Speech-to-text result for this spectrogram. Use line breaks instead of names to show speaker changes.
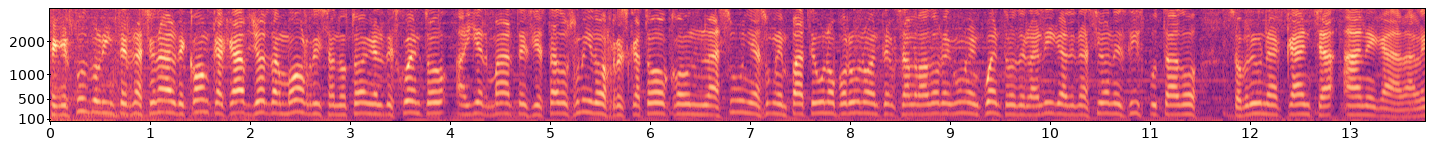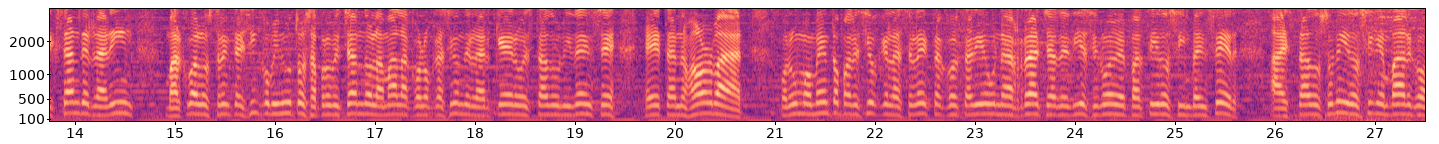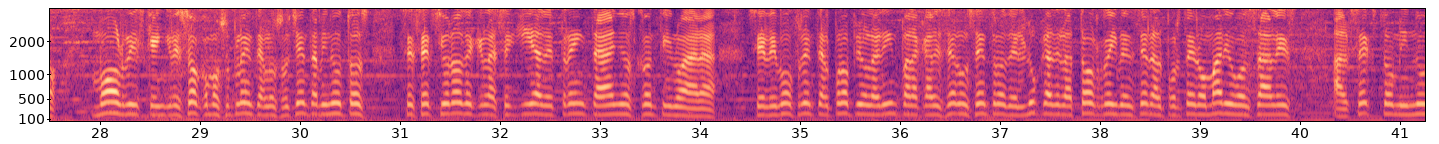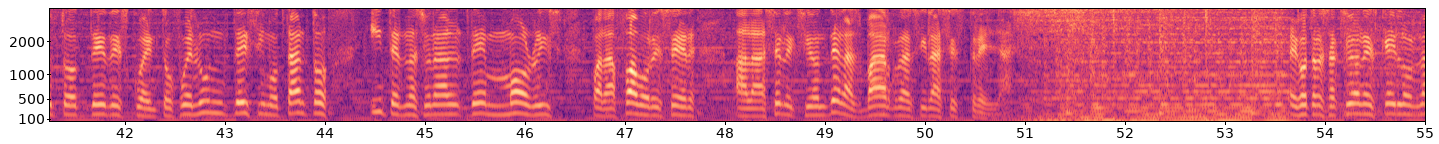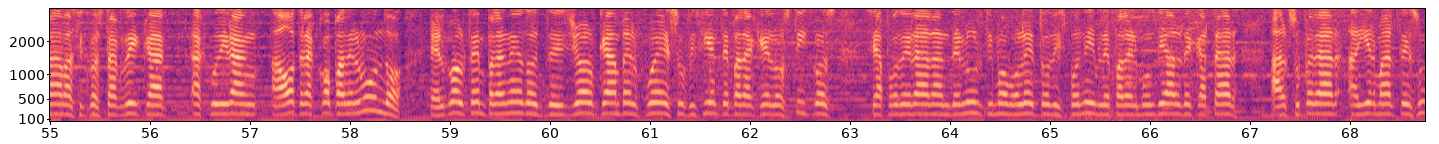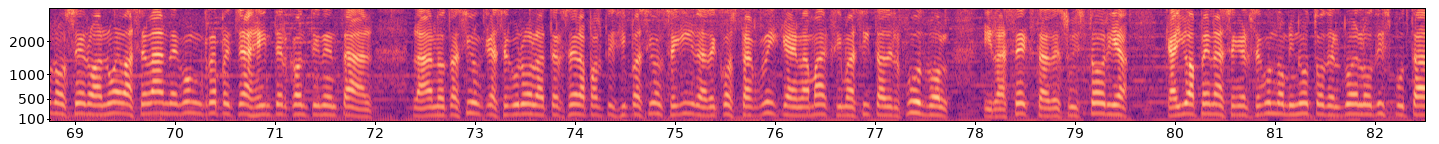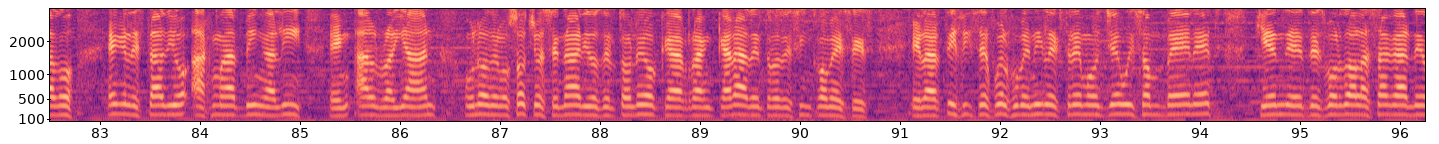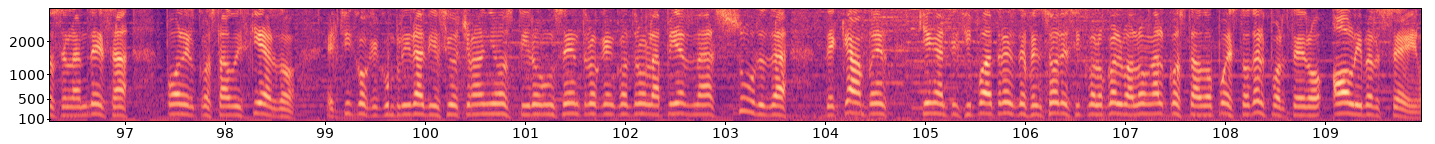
En el fútbol internacional de CONCACAF, Jordan Morris anotó en el descuento ayer martes y Estados Unidos rescató con las uñas un empate uno por uno ante El Salvador en un encuentro de la Liga de Naciones disputado sobre una cancha anegada. Alexander Larín marcó a los 35 minutos aprovechando la mala colocación del arquero estadounidense Ethan Horvath. Por un momento pareció que la selecta cortaría una racha de 19 partidos sin vencer a Estados Unidos. Sin embargo, Morris, que ingresó como suplente a los 80 minutos se cercioró de que la sequía de 30 años continuara. Se elevó frente al propio Larín para cabecear un centro de Luca de la Torre y vencer al portero Mario González al sexto minuto de descuento. Fue el undécimo tanto internacional de Morris para favorecer a la selección de las barras y las estrellas. En otras acciones, Keylor Navas y Costa Rica acudirán a otra Copa del Mundo. El gol tempranero de Joel Campbell fue suficiente para que los ticos se apoderaran del último boleto disponible para el Mundial de Qatar al superar ayer martes 1-0 a Nueva Zelanda en un repechaje intercontinental. La anotación que aseguró la tercera participación seguida de Costa Rica en la máxima cita del fútbol y la sexta de su historia cayó apenas en el segundo minuto del duelo disputado en el estadio Ahmad Bin Ali en Al Rayyan, uno de los ocho escenarios del torneo que arrancará dentro de cinco meses. El artífice fue el juvenil extremo Jewison Bennett, quien eh, desbordó a la saga neozelandesa por el costado izquierdo. El chico que cumplirá 18 años tiró un centro que encontró la pierna zurda de Campbell, quien anticipó a tres defensores y colocó el balón al costado opuesto del portero Oliver Sale.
